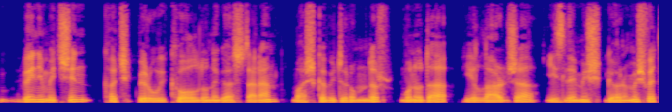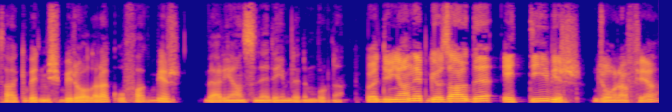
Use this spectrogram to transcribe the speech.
benim için kaçık bir uyku olduğunu gösteren başka bir durumdur. Bunu da yıllarca izlemiş, görmüş ve takip etmiş biri olarak ufak bir veryansın edeyim dedim buradan böyle dünyanın hep göz ardı ettiği bir coğrafya.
